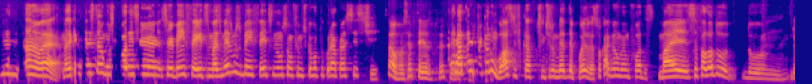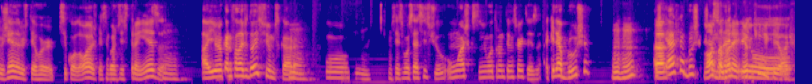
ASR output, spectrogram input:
Vezes... Ah, não, é. Mas é que às vezes tem alguns que podem ser, ser bem feitos, mas mesmo os bem feitos não são filmes que eu vou procurar pra assistir. Não, com certeza, com É, certeza. até porque eu não gosto de ficar sentindo medo depois, velho. Eu sou cagão mesmo, foda-se. Mas você falou do, do, do gênero de terror psicológico, esse negócio de estranheza. Hum, Aí eu quero falar de dois filmes, cara. hum. O, não sei se você assistiu. Um acho que sim, o outro não tenho certeza. Aquele é a bruxa. Uhum. Acho, É. que, acho que é a bruxa que Nossa, chama, né? adorei. Que Eu tinha aqui, eu acho.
